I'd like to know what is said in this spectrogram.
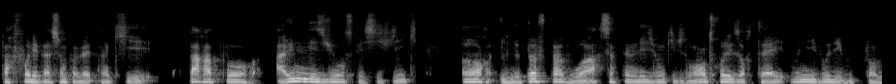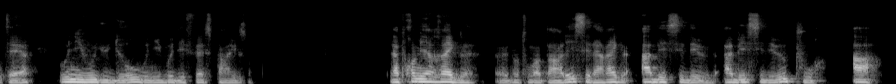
parfois les patients peuvent être inquiets par rapport à une lésion spécifique. Or, ils ne peuvent pas voir certaines lésions qu'ils ont entre les orteils, au niveau des voûtes plantaires, au niveau du dos au niveau des fesses, par exemple. La première règle euh, dont on va parler, c'est la règle ABCDE. ABCDE pour A,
